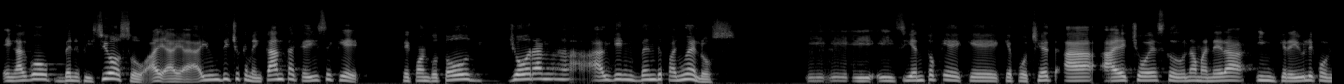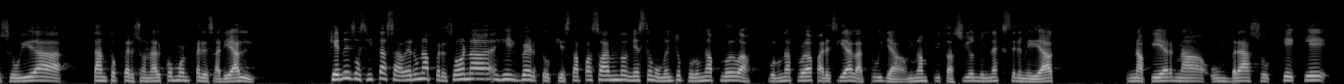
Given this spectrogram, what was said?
en algo beneficioso. Hay, hay, hay un dicho que me encanta que dice que, que cuando todos lloran, alguien vende pañuelos. Y- y- y siento que, que, que Pochet ha, ha hecho esto de una manera increíble con su vida, tanto personal como empresarial. ¿Qué necesita saber una persona, Gilberto, que está pasando en este momento por una prueba, por una prueba parecida a la tuya, una amputación de una extremidad, una pierna, un brazo? ¿Qué, qué,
